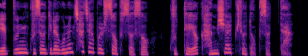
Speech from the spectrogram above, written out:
예쁜 구석이라고는 찾아볼 수 없어서 구태여 감시할 필요도 없었다.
